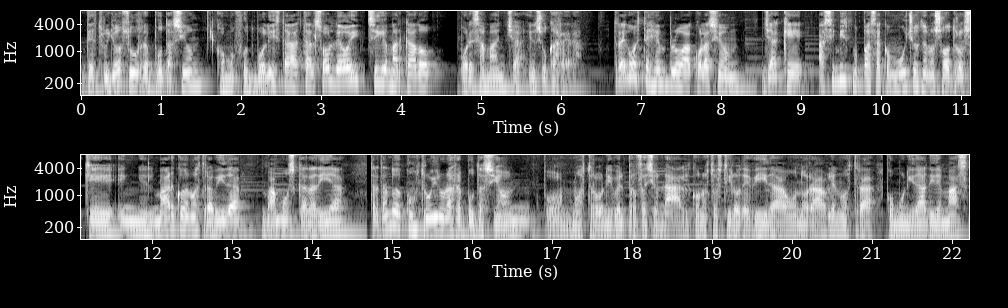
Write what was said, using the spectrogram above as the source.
destruyó su reputación como futbolista hasta el sol de hoy sigue marcado por esa mancha en su carrera. Traigo este ejemplo a colación, ya que asimismo pasa con muchos de nosotros que en el marco de nuestra vida vamos cada día tratando de construir una reputación por nuestro nivel profesional, con nuestro estilo de vida honorable, nuestra comunidad y demás.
